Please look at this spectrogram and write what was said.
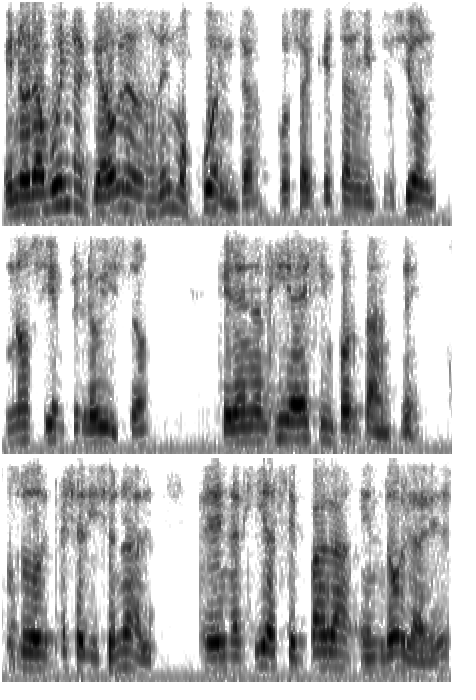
enhorabuena que ahora nos demos cuenta, cosa que esta administración no siempre lo hizo, que la energía es importante. Otro detalle adicional, la energía se paga en dólares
